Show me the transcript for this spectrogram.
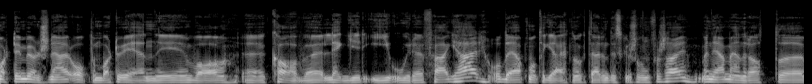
Martin Bjørnsen er åpenbart uenig i hva Kave legger i ordet fag her, og det er på en måte greit nok, det er en diskusjon for seg. men jeg mener at uh,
